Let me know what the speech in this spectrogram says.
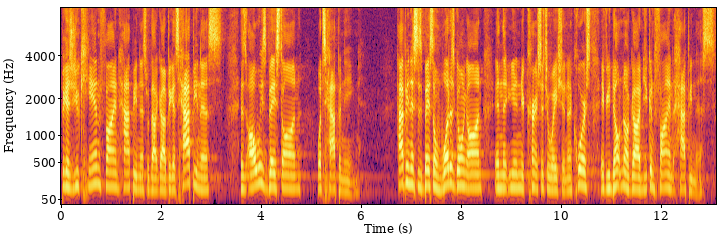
because you can find happiness without God because happiness is always based on what's happening. Happiness is based on what is going on in, the, in your current situation. And of course, if you don't know God, you can find happiness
